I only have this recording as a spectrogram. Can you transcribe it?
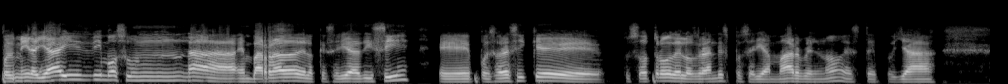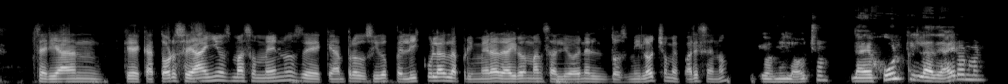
Pues mira, ya ahí dimos una embarrada de lo que sería DC. Eh, pues ahora sí que, pues otro de los grandes, pues sería Marvel, ¿no? Este, pues ya serían que 14 años más o menos de que han producido películas. La primera de Iron Man salió en el 2008, me parece, ¿no? 2008. La de Hulk y la de Iron Man.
